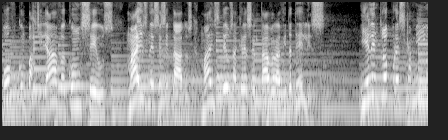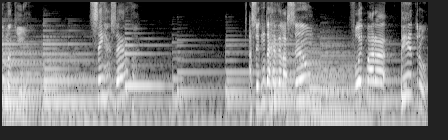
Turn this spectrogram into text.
povo compartilhava com os seus mais necessitados, mais Deus acrescentava na vida deles. E ele entrou por esse caminho, irmãquinha, sem reserva. A segunda revelação foi para Pedro,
